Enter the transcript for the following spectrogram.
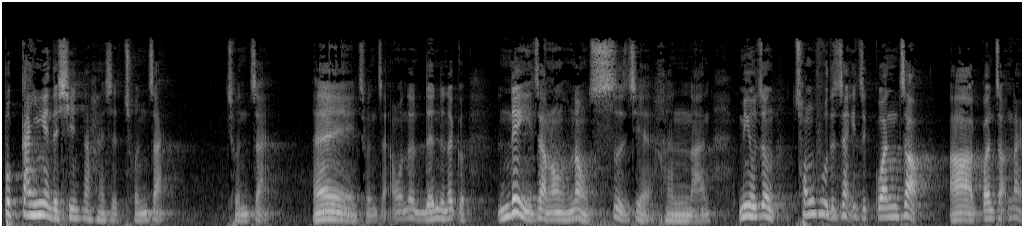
不甘愿的心，那还是存在，存在，哎，存在。我那人的那个内在那种那种世界很难，没有这种重复的这样一直关照啊，关照那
